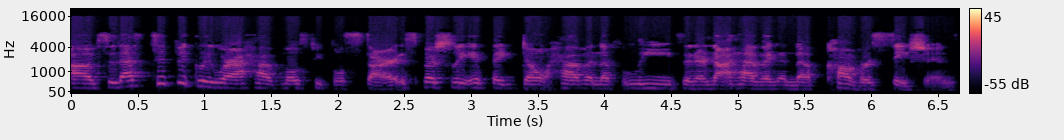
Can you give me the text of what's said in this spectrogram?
Um, so that's typically where I have most people start, especially if they don't have enough leads and they're not having enough conversations.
